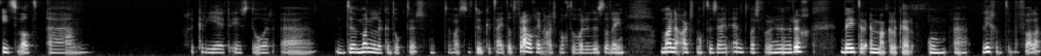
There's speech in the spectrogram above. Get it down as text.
iets wat ehm, gecreëerd is door de mannelijke dokters. Er was natuurlijk een tijd dat vrouwen geen arts mochten worden, dus alleen mannen arts mochten zijn. En het was voor hun rug beter en makkelijker om uh, liggend te bevallen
